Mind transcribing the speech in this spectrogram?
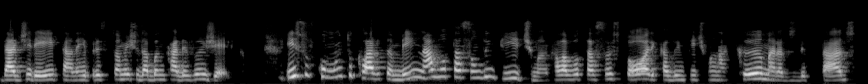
da direita, né, principalmente da bancada evangélica. Isso ficou muito claro também na votação do impeachment, aquela votação histórica do impeachment na Câmara dos Deputados.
